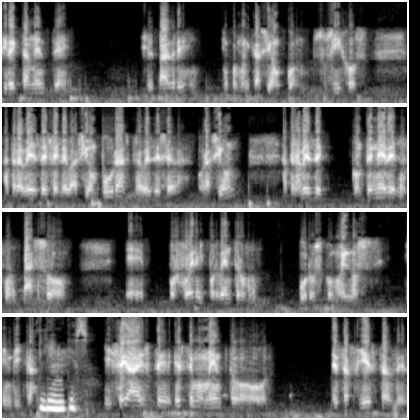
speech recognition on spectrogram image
directamente el Padre en comunicación con sus hijos, a través de esa elevación pura, a través de esa oración, a través de contener el vaso eh, por fuera y por dentro puros como Él nos indica. Limpios. Y sea este, este momento, estas fiestas del,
